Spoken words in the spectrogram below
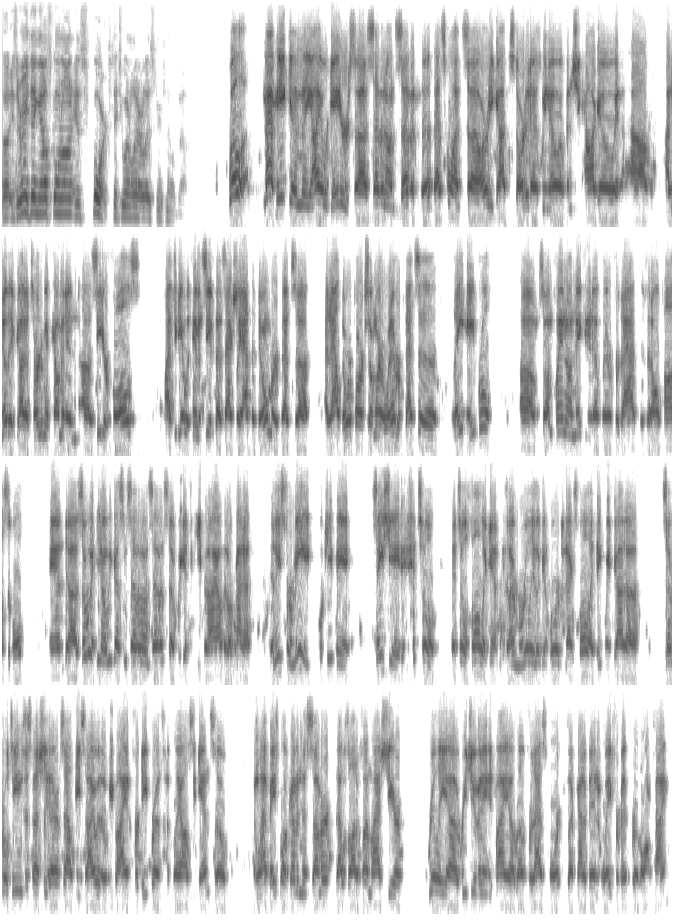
uh, is there anything else going on in sports that you want to let our listeners know about? Well, Matt Meek and the Iowa Gators uh, seven on seven. That, that squad's uh, already gotten started, as we know, up in Chicago, and uh, I know they've got a tournament coming in uh, Cedar Falls. I have to get with him and see if that's actually at the dome or if that's uh, at an outdoor park somewhere or whatever. That's a late April, um, so I'm planning on making it up there for that, if at all possible. And uh, so, you know, we've got some seven on seven stuff we get to keep an eye on that'll kind of, at least for me, will keep me satiated until until fall again because I'm really looking forward to next fall. I think we've got uh, several teams, especially there in Southeast Iowa, that'll be vying for deep runs in the playoffs again. So, and we'll have baseball coming this summer. That was a lot of fun last year. Really uh, rejuvenated my uh, love for that sport because I've kind of been away from it for a long time.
